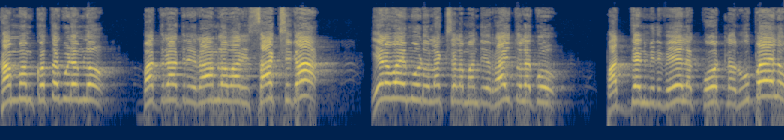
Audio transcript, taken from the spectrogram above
ఖమ్మం కొత్తగూడెంలో భద్రాద్రి రాముల వారి సాక్షిగా ఇరవై మూడు లక్షల మంది రైతులకు పద్దెనిమిది వేల కోట్ల రూపాయలు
